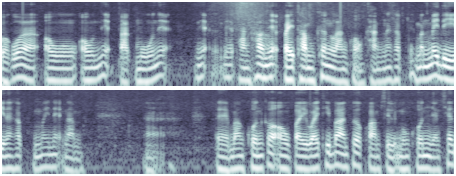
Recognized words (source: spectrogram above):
บอกว่าเอาเอาเนี่ยปากหมูเนี่ยเนี่ยเนี่ยทางเข้าเนี่ยไปทำเครื่องรางของขลังนะครับ แต่มันไม่ดีนะครับไม่แนะนำอ่าแต่บางคนก็เอาไปไว้ที่บ้านเพื่อความสิริมงคล อย่างเช่น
